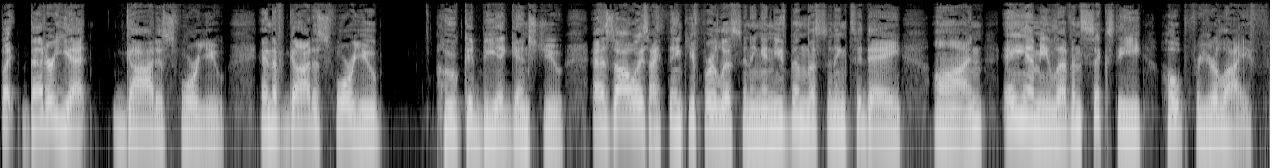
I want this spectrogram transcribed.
but better yet, God is for you. And if God is for you, who could be against you? As always, I thank you for listening and you've been listening today on AM 1160, Hope for Your Life.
